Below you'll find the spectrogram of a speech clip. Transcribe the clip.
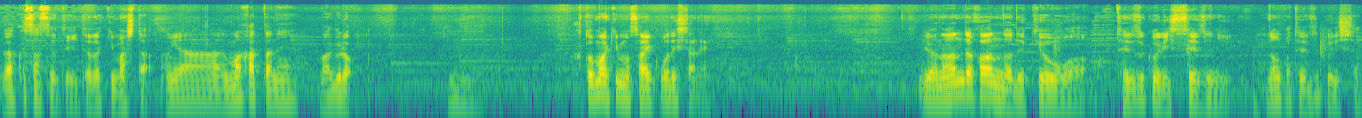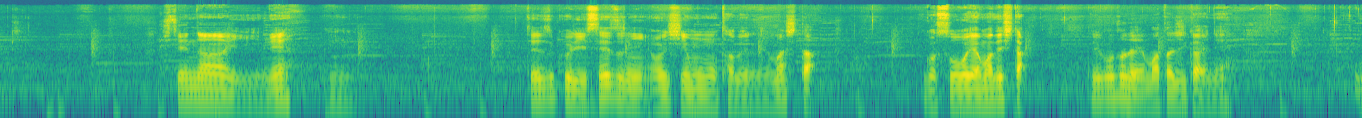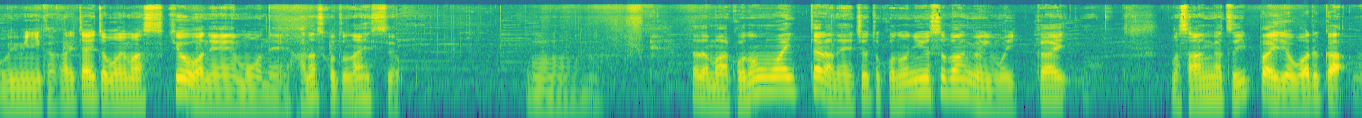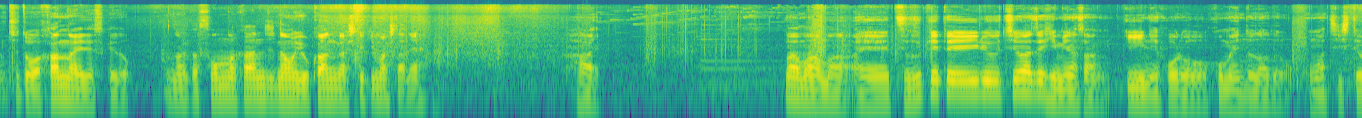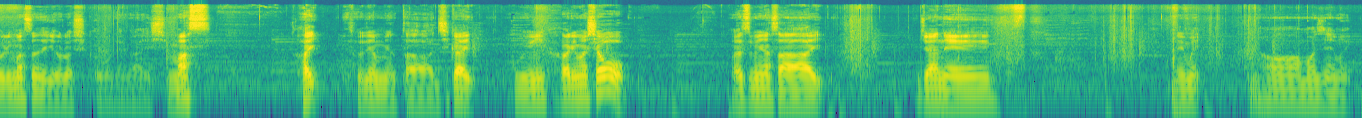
楽させていただきました。いやーうまかったねマグロ、うん、太巻きも最高でしたね。いやなんだかんだで今日は手作りせずになんか手作りしたっけ？してないね。うん。手作りせずに美味しいものを食べられました。ごちそう山でした。ということでまた次回ねお耳にかかりたいと思います。今日はねもうね話すことないですよ。うん。ただまあこのままいったらねちょっとこのニュース番組も一回まあ、3月いっぱいで終わるかちょっと分かんないですけどなんかそんな感じの予感がしてきましたね。はい。まあまあまあ、えー、続けているうちはぜひ皆さんいいねフォローコメントなどお待ちしておりますのでよろしくお願いします。はいそれではまた次回お耳にかかりましょう。おやすみなさい。じゃあね眠い。ああマジ眠い。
